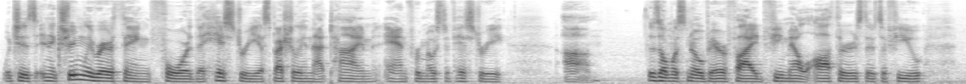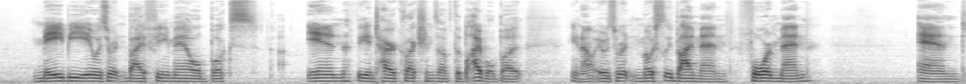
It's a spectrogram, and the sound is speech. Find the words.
which is an extremely rare thing for the history, especially in that time, and for most of history. Um, there's almost no verified female authors. There's a few maybe it was written by female books in the entire collections of the Bible, but you know, it was written mostly by men for men and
